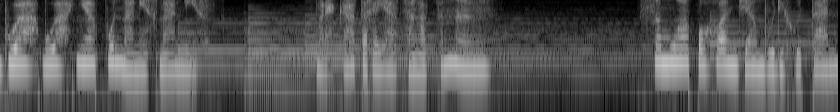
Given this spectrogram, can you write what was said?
Buah-buahnya pun manis-manis. Mereka terlihat sangat senang. Semua pohon jambu di hutan,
